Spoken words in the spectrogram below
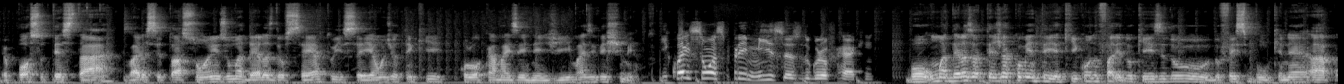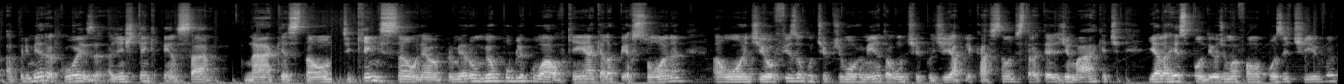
eu posso testar várias situações, uma delas deu certo, e isso aí é onde eu tenho que colocar mais energia e mais investimento. E quais são as premissas do Growth Hacking? Bom, uma delas eu até já comentei aqui quando falei do case do, do Facebook. Né? A, a primeira coisa, a gente tem que pensar na questão de quem são, né? Primeiro, o meu público-alvo, quem é aquela persona onde eu fiz algum tipo de movimento, algum tipo de aplicação de estratégia de marketing e ela respondeu de uma forma positiva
